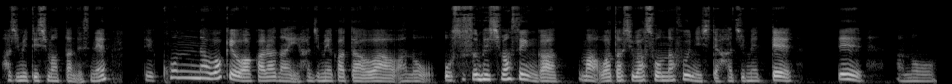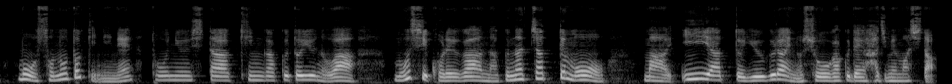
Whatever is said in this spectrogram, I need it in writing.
始めてしまったんですね。で、こんなわけわからない始め方は、あの、おすすめしませんが、まあ私はそんな風にして始めて、で、あの、もうその時にね、投入した金額というのは、もしこれがなくなっちゃっても、まあいいやというぐらいの少額で始めました。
